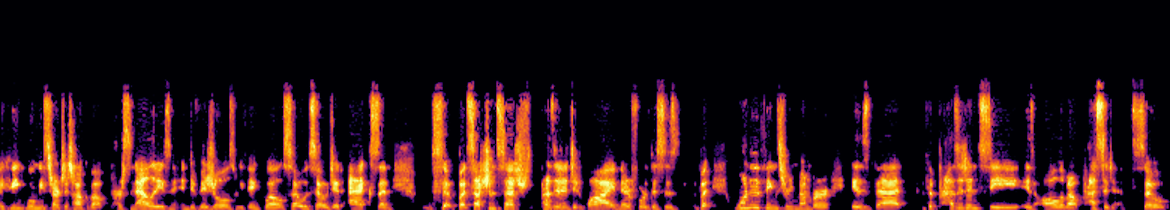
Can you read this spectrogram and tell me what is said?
I think when we start to talk about personalities and individuals, we think, well, so and so did X, and so, but such and such president did Y, and therefore this is. But one of the things to remember is that the presidency is all about precedence. So,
